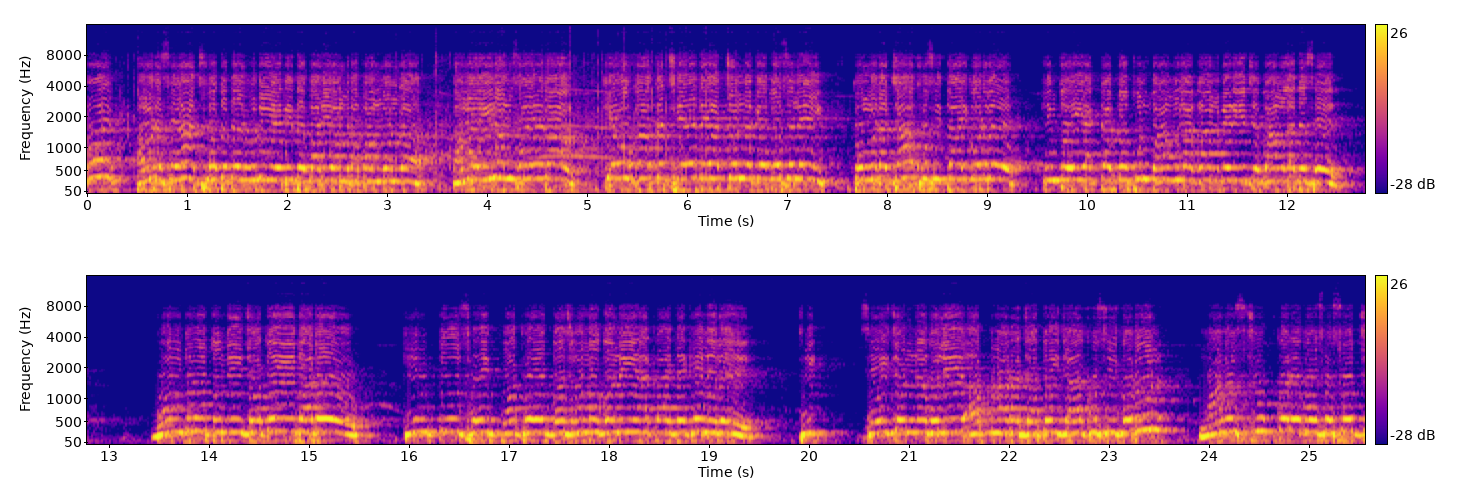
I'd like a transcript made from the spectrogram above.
হয়, আমরা সেই রাজপথে উড়িয়ে দিতে পারি, আমরা ব্রাহ্মণরা আমরা ইনাম সাহেবরাও কেউ কাউকে ছেড়ে দেওয়ার জন্য কেউ বসে নেই তোমরা যা খুশি তাই করবে কিন্তু এই একটা নতুন বাংলা গান বেরিয়েছে বাংলাদেশের বন্ধু তুমি যতই বাড়ো কিন্তু সেই পথে জনগণই একাই ঠিক সেই জন্য বলি, আপনারা যতই যা খুশি করুন, মানুষ চুপ করে বসে সহ্য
